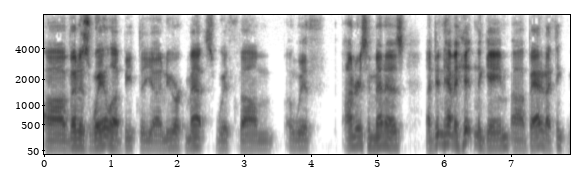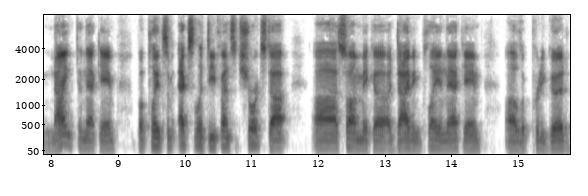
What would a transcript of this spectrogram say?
uh, Venezuela beat the uh, New York Mets with um, with Andres Gimenez. I didn't have a hit in the game. batted I think ninth in that game, but played some excellent defense at shortstop. saw him make a, a, diving play in that game. looked pretty good.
